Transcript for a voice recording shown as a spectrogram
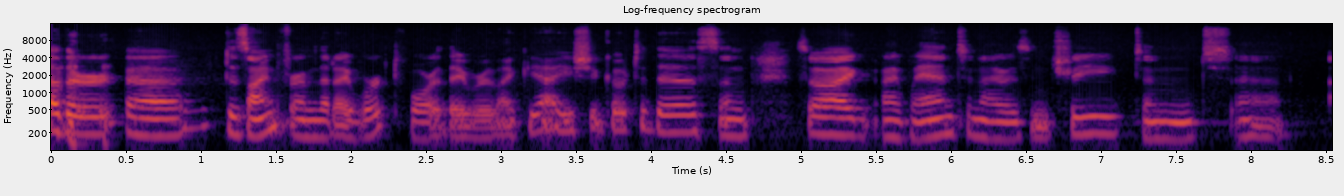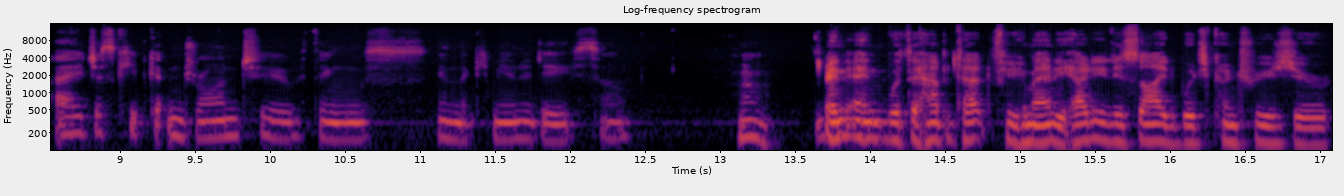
other uh, design firm that I worked for. They were like, "Yeah, you should go to this," and so I, I went, and I was intrigued, and uh, I just keep getting drawn to things in the community. So, And and with the Habitat for Humanity, how do you decide which countries you're?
